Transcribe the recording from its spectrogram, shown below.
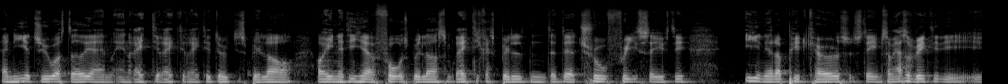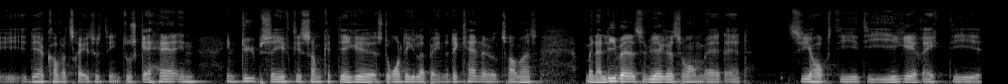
er 29 og stadig er en, en rigtig, rigtig, rigtig dygtig spiller, og, og en af de her få spillere, som rigtig kan spille den, den der true free safety, i netop Pete Carrolls system, som er så vigtigt i, i, det her cover 3 system. Du skal have en, en dyb safety, som kan dække store dele af banen, og det kan Earl Thomas. Men alligevel så virker det som om, at, at Seahawks, de, de ikke rigtig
